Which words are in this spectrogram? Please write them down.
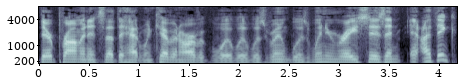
their prominence that they had when Kevin Harvick wa- wa- was win- was winning races. And I think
